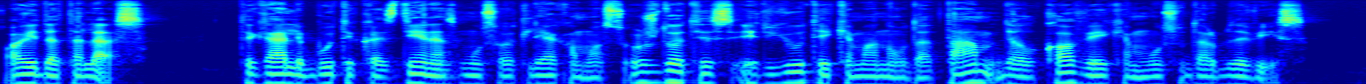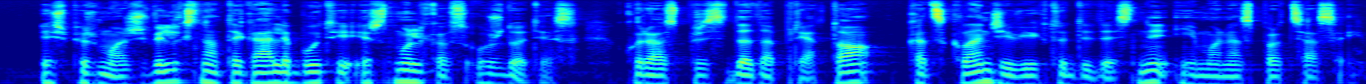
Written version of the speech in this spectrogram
o į detalės. Tai gali būti kasdienės mūsų atliekamos užduotis ir jų teikiama nauda tam, dėl ko veikia mūsų darbdavys. Iš pirmo žvilgsnio tai gali būti ir smulkios užduotis, kurios prisideda prie to, kad sklandžiai vyktų didesni įmonės procesai.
